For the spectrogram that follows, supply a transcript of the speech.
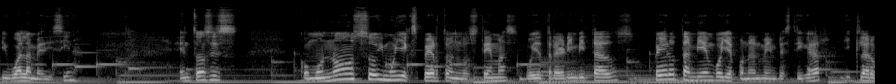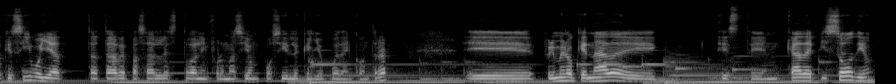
igual la medicina. Entonces, como no soy muy experto en los temas, voy a traer invitados, pero también voy a ponerme a investigar y claro que sí, voy a tratar de pasarles toda la información posible que yo pueda encontrar. Eh, primero que nada, eh, este, cada episodio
